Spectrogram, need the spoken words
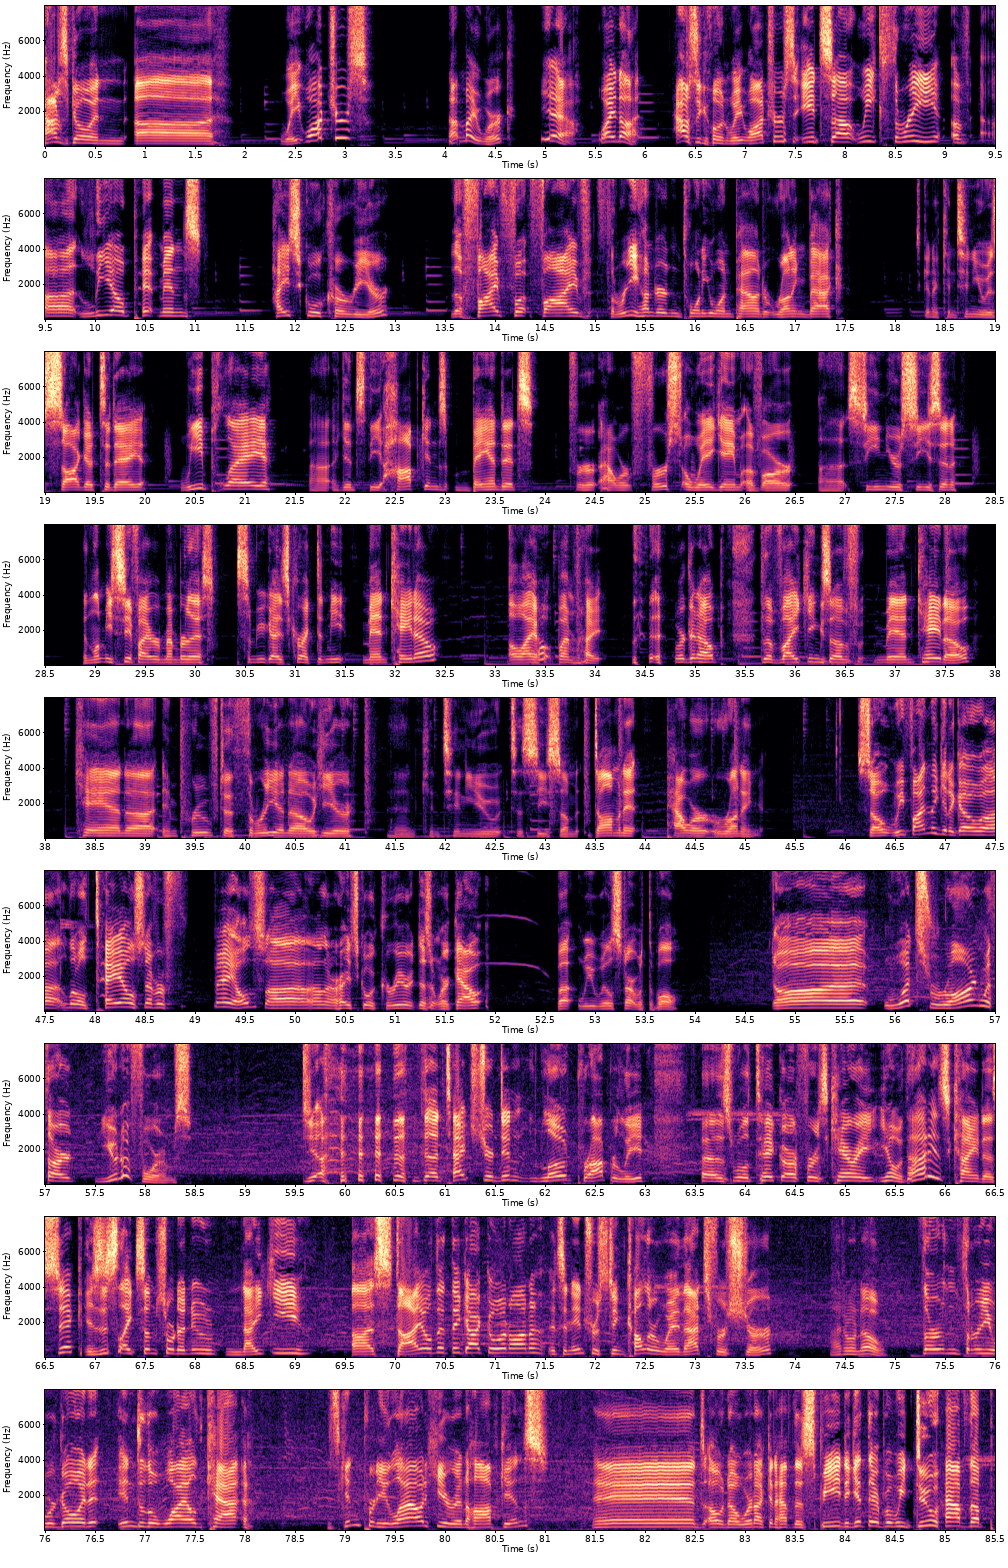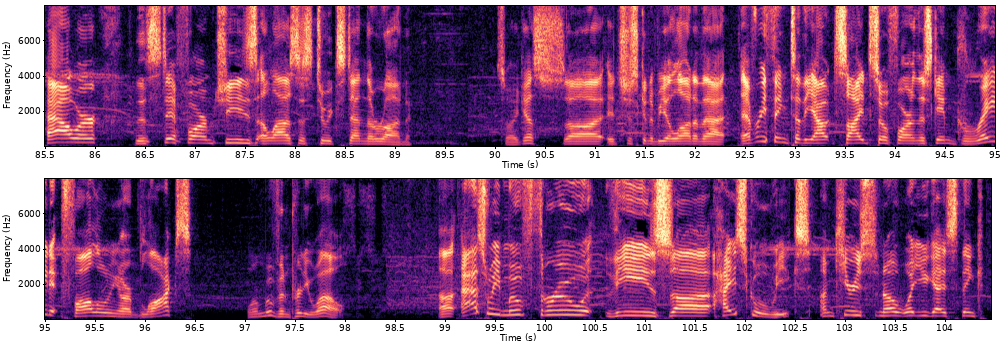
How's it going? Uh, Weight Watchers? That might work. Yeah, why not? How's it going, Weight Watchers? It's uh, week three of uh, Leo Pittman's high school career. The five foot five, 321 pound running back is going to continue his saga today. We play uh, against the Hopkins Bandits for our first away game of our uh, senior season. And let me see if I remember this. Some of you guys corrected me. Mankato? Oh, I hope I'm right. We're going to hope the Vikings of Mankato can uh, improve to 3-0 here and continue to see some dominant power running. So we finally get to go uh, little tails never fails uh, on our high school career. It doesn't work out, but we will start with the ball. Uh, what's wrong with our uniforms? the texture didn't load properly as we'll take our first carry. Yo, that is kind of sick. Is this like some sort of new Nike uh, style that they got going on? It's an interesting colorway, that's for sure. I don't know. Third and three, we're going into the Wildcat. It's getting pretty loud here in Hopkins. And, oh no, we're not going to have the speed to get there, but we do have the power. The stiff arm cheese allows us to extend the run. So I guess uh, it's just going to be a lot of that. Everything to the outside so far in this game. Great at following our blocks. We're moving pretty well. Uh, as we move through these uh, high school weeks, I'm curious to know what you guys think,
